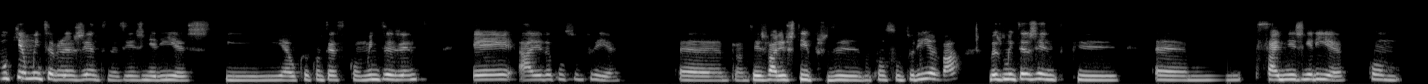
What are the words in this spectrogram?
O que é muito abrangente nas engenharias, e é o que acontece com muita gente, é a área da consultoria. Uh, pronto, tens vários tipos de, de, consultoria, vá, mas muita gente que, um, que sai de engenharia, como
